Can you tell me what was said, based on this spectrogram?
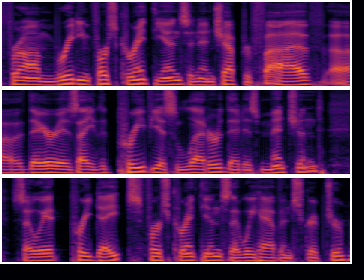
from reading First Corinthians, and in chapter 5, uh, there is a previous letter that is mentioned. So it predates First Corinthians that we have in Scripture.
